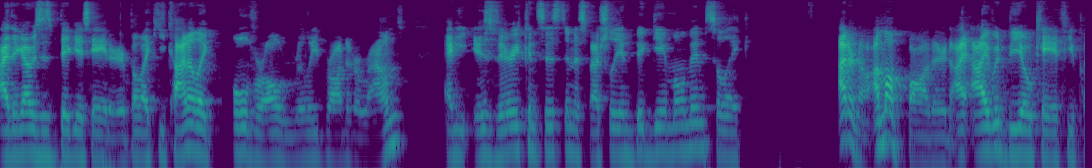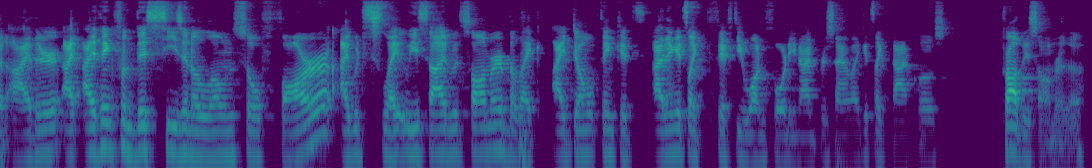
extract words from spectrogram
I think I was his biggest hater, but like he kind of like overall really brought it around and he is very consistent, especially in big game moments. So like I don't know. I'm not bothered. I, I would be okay if you put either. I, I think from this season alone so far, I would slightly side with Sommer, but like I don't think it's I think it's like 51 49%. Like it's like that close. Probably Sommer though.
